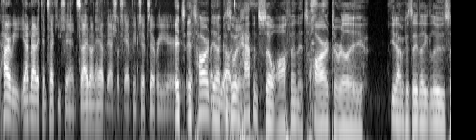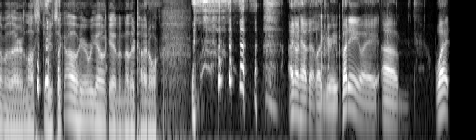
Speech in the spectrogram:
Harvey, I'm not a Kentucky fan, so I don't have national championships every year. It's like- it's hard, like yeah, because when it happens so often, it's hard to really, you know, because they, they lose some of their luster. it's like, oh, here we go again, another title. I don't have that luxury. But anyway, um, what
